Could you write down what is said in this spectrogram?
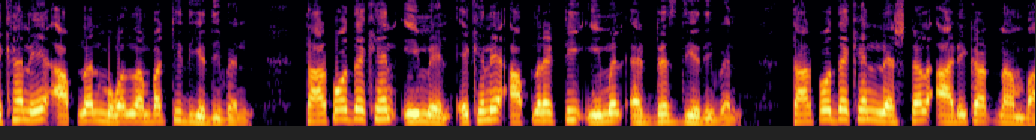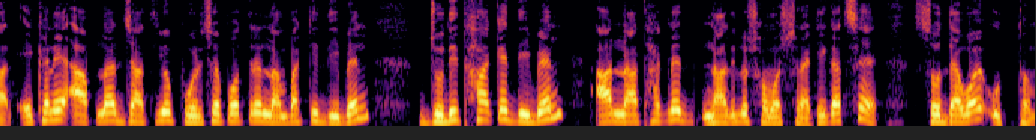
এখানে আপনার মোবাইল নাম্বারটি দিয়ে দিবেন। তারপর দেখেন ইমেল, এখানে আপনার একটি ইমেল অ্যাড্রেস দিয়ে দিবেন। তারপর দেখেন ন্যাশনাল আইডি কার্ড নাম্বার, এখানে আপনার জাতীয় পরিচয়পত্রের নাম্বারটি দিবেন। যদি থাকে দিবেন, আর না থাকলে না দিলেও সমস্যা নাই, ঠিক আছে? সো দেওয়াই উত্তম।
